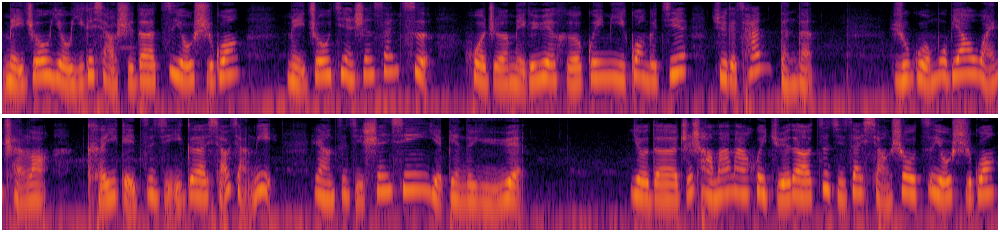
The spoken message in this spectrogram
每周有一个小时的自由时光，每周健身三次，或者每个月和闺蜜逛个街、聚个餐等等。如果目标完成了，可以给自己一个小奖励，让自己身心也变得愉悦。有的职场妈妈会觉得自己在享受自由时光，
